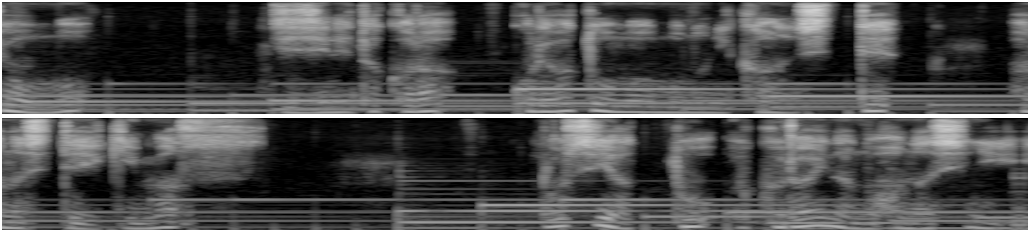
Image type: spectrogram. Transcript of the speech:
今日も時事ネタからこれはと思うものに関して話していきます。ロシアとウクライナの話に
